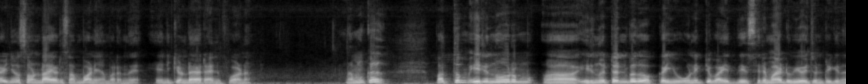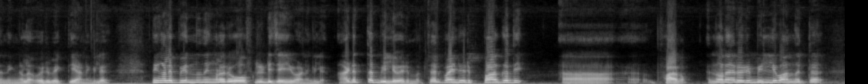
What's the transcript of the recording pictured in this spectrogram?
കഴിഞ്ഞ ദിവസം ഉണ്ടായ ഒരു സംഭവമാണ് ഞാൻ പറയുന്നത്. എനിക്കുണ്ടായ ഒരു അനുഭവമാണ്. നമുക്ക് പത്തും ഇരുന്നൂറും ഇരുന്നൂറ്റൻപതും ഒക്കെ യൂണിറ്റ് വൈദ്യുതി സ്ഥിരമായിട്ട് ഉപയോഗിച്ചുകൊണ്ടിരിക്കുന്ന നിങ്ങൾ ഒരു വ്യക്തിയാണെങ്കിൽ നിങ്ങളിപ്പോൾ ഇന്ന് നിങ്ങളൊരു ഓഫ് ഗ്രിഡ് ചെയ്യുവാണെങ്കിൽ അടുത്ത ബില്ല് വരുമ്പോൾ ചിലപ്പോൾ അതിന്റെ ഒരു പകുതി ഭാഗം എന്ന് പറഞ്ഞാൽ ഒരു ബില്ല് വന്നിട്ട്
